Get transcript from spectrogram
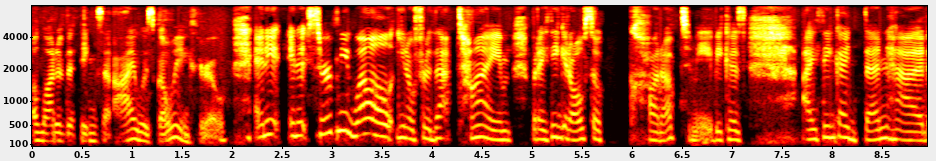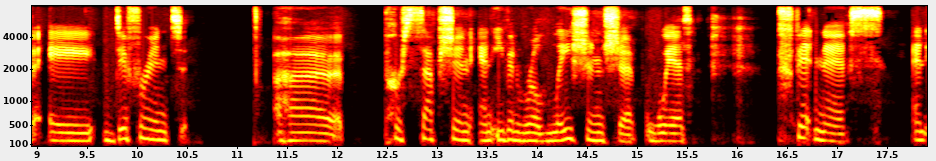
a lot of the things that I was going through. And it and it served me well, you know, for that time, but I think it also caught up to me because I think I then had a different uh, perception and even relationship with fitness and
